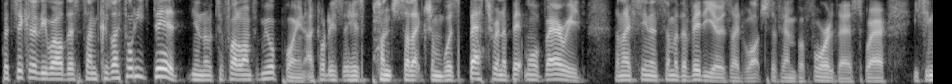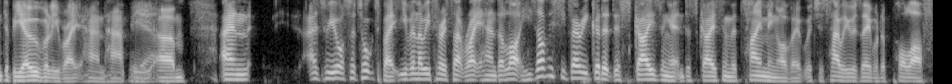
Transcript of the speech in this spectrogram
particularly well this time because I thought he did. You know, to follow on from your point, I thought his his punch selection was better and a bit more varied than I've seen in some of the videos I'd watched of him before this, where he seemed to be overly right-hand happy. Yeah. Um, and as we also talked about, even though he throws that right hand a lot, he's obviously very good at disguising it and disguising the timing of it, which is how he was able to pull off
